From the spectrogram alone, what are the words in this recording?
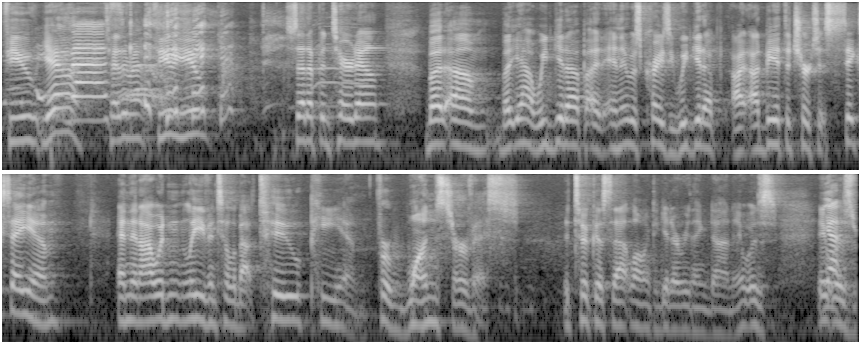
Few, yeah, Taylor, Mass. few of you set up and tear down. But um, but yeah, we'd get up, and it was crazy. We'd get up. I- I'd be at the church at 6 a.m. And then I wouldn't leave until about 2 p.m. for one service. It took us that long to get everything done. It was, it Yeah. was,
